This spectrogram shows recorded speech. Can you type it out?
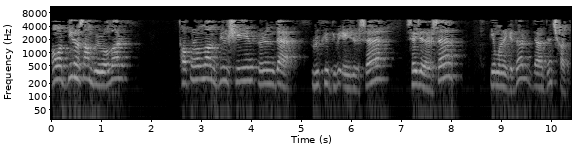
Ama bir insan buyuruyorlar tapınılan bir şeyin önünde rükü gibi eğilirse, secde ederse imana gider, derdini çıkardır.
